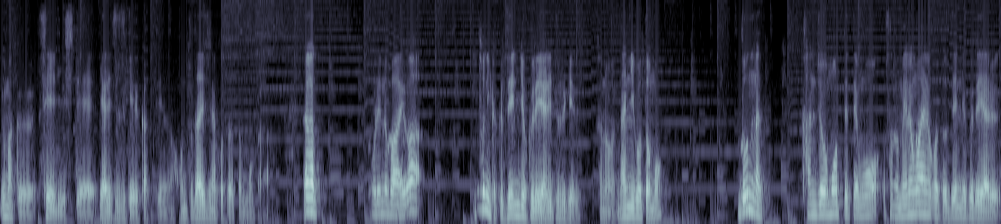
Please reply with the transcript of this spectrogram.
う、うまく整理してやり続けるかっていうのは本当大事なことだと思うから。だから、俺の場合は、とにかく全力でやり続ける。その何事も。どんな感情を持ってても、その目の前のことを全力でやる。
